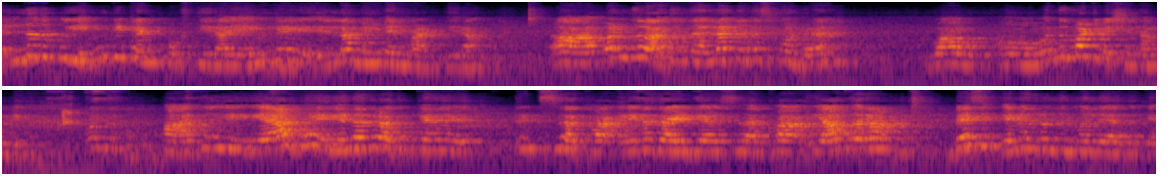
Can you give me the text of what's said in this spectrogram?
ಎಲ್ಲದಕ್ಕೂ ಹೆಂಗೆ ಟೈಮ್ ಕೊಡ್ತೀರಾ, ಹೆಂಗೆ ಎಲ್ಲ ಮೇಂಟೈನ್ ಮಾಡ್ತೀರಾ? ಒಂದು ಅದನ್ನೆಲ್ಲ ನೆನೆಸ್ಕೊಂಡ್ರೆ ವಾವ್ ಒಂದು ಮೋಟಿವೇಶನ್ ನಮಗೆ. ಒಂದು ಅದು ಯಾವುದೇ ಏನಾದರೂ ಅದಕ್ಕೆ ಟ್ರಿಕ್ಸ್ ಅಥವಾ ಏನಾದರೂ ಐಡಿಯಾಸ್ ಅಥವಾ ಯಾವ ಥರ ಬೇಸಿಕ್ ಏನಾದರೂ ನಿಮ್ಮಲ್ಲಿ ಅದಕ್ಕೆ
